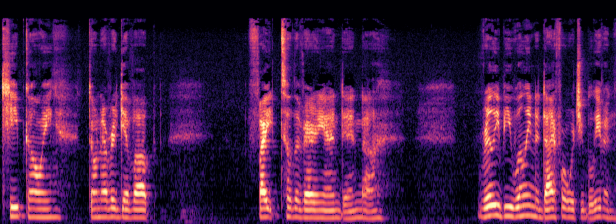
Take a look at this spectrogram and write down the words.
Keep going. Don't ever give up. Fight till the very end and uh, really be willing to die for what you believe in.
